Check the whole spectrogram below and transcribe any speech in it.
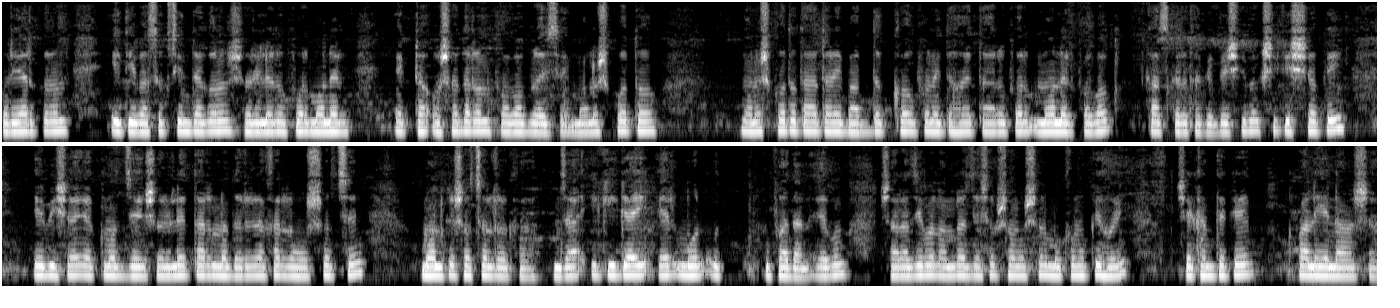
পরিহার করুন, ইতিবাচক চিন্তা করুন, শরীরের উপর মনের একটা অসাধারণ প্রভাব রয়েছে। মানুষ কত মানুষ কত তাড়াতাড়ি বার্ধক্য উপনীত হয়, তার উপর মনের প্রভাব কাজ করে থাকে। বেশিরভাগ চিকিৎসকই এ বিষয়ে একমত যে, শরীরে তার ধরে রাখার রহস্য হচ্ছে মনকে সচল রাখা, যা ইকিগাই এর মূল উপাদান। এবং সারা জীবন আমরা যেসব সমস্যার মুখোমুখি হই সেখান থেকে পালিয়ে না আসা।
